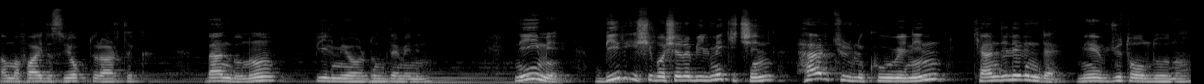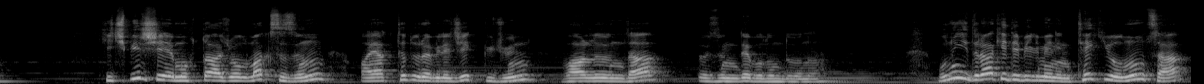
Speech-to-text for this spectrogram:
Ama faydası yoktur artık. Ben bunu bilmiyordum demenin. Neyi mi? Bir işi başarabilmek için her türlü kuvvenin kendilerinde mevcut olduğunu. Hiçbir şeye muhtaç olmaksızın ayakta durabilecek gücün varlığında, özünde bulunduğunu. Bunu idrak edebilmenin tek yolununsa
